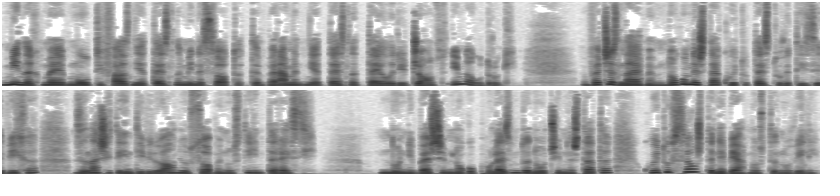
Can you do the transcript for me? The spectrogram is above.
Минахме мултифазния тест на Минесота, темпераментния тест на Тейлър и Джонс и много други. Вече знаехме много неща, които тестовете изявиха за нашите индивидуални особености и интереси но ни беше много полезно да научим нещата, които все още не бяхме установили.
